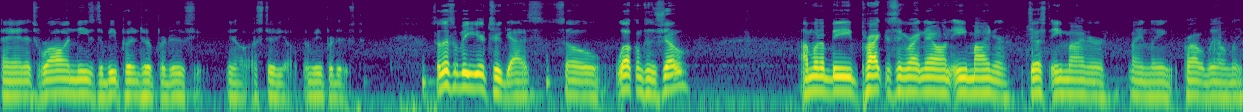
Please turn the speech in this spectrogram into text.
And it's raw and needs to be put into a produce, you know, a studio and be produced. So this will be year two, guys. So welcome to the show. I'm going to be practicing right now on E minor, just E minor mainly, probably only.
